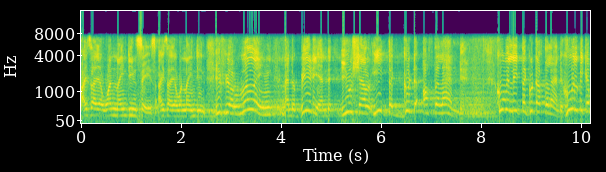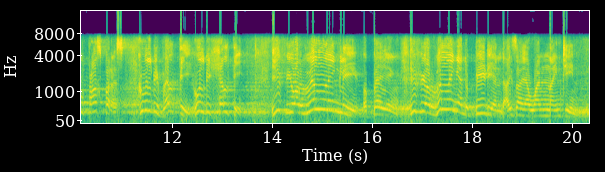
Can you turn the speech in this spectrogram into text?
Isaiah 119 says, Isaiah 119, if you are willing and obedient, you shall eat the good of the land. Who will eat the good of the land? Who will become prosperous? Who will be wealthy? Who will be healthy? If you are willingly obeying, if you are willing and obedient, Isaiah 119,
